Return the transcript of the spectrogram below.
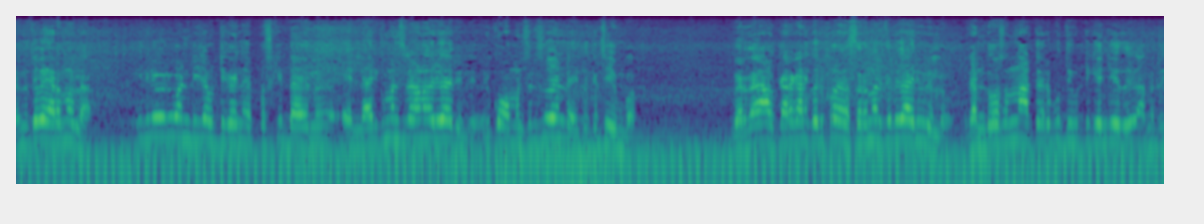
എന്നിട്ട് വേറെ ഒന്നുമല്ല ഇതിനൊരു ഒരു വണ്ടി ചവിട്ടി കഴിഞ്ഞാൽ എപ്പോൾ സ്കിഡായെന്ന് എല്ലാവർക്കും മനസ്സിലാവണ ഒരു കാര്യമില്ലേ? ഒരു കോമൺ സെൻസ് വേണ്ടേ ഇതൊക്കെ ചെയ്യുമ്പോൾ വെറുതെ ആൾക്കാരെ കണക്ക് ഒരു പ്രസരം നടത്തിയിട്ട് കാര്യമില്ലല്ലോ. രണ്ടു ദിവസം നാട്ടുകാരെ ബുദ്ധിമുട്ടിക്കുകയും ചെയ്ത് എന്നിട്ട്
